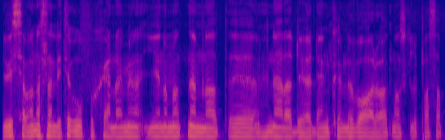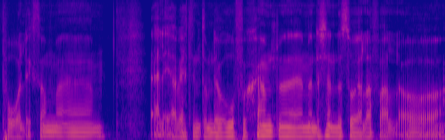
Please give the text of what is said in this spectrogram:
Vissa var nästan lite oförskämda genom att nämna att, eh, hur nära döden kunde vara och att man skulle passa på. Liksom. Eh, eller jag vet inte om det var oförskämt men, men det kändes så i alla fall. Och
